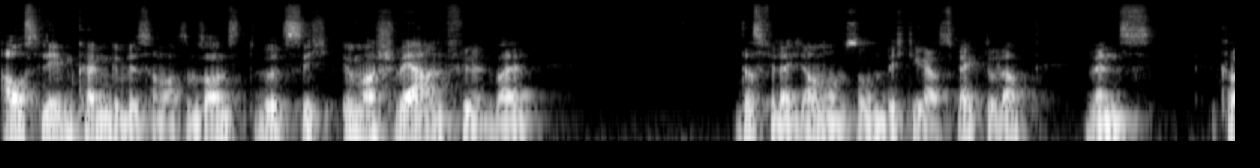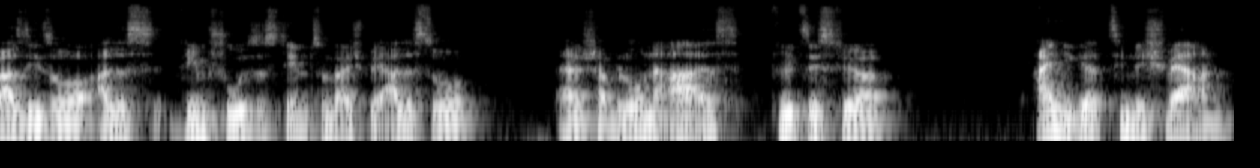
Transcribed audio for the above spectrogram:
ausleben können gewissermaßen. Sonst wird es sich immer schwer anfühlen, weil das vielleicht auch noch so ein wichtiger Aspekt, oder? Wenn es quasi so alles wie im Schulsystem zum Beispiel alles so äh, Schablone A ist, fühlt sich für einige ziemlich schwer an.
